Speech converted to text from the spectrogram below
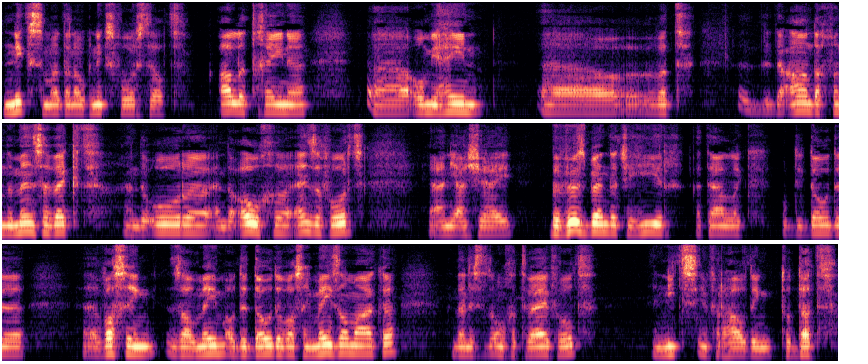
niks, maar dan ook niks voorstelt. Al hetgene uh, om je heen wat de aandacht van de mensen wekt, en de oren en de ogen enzovoort. Ja, als jij bewust bent dat je hier uiteindelijk op die dode uh, wassing zal mee, op de dode wassing mee zal maken, dan is het ongetwijfeld niets in verhouding tot dat.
